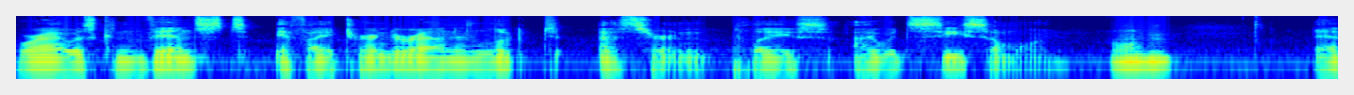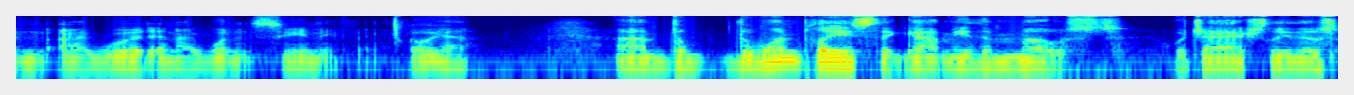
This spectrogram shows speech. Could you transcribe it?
where I was convinced if I turned around and looked at a certain place, I would see someone. Mm-hmm. And I would, and I wouldn't see anything. Oh yeah. Um, the the one place that got me the most, which I actually this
